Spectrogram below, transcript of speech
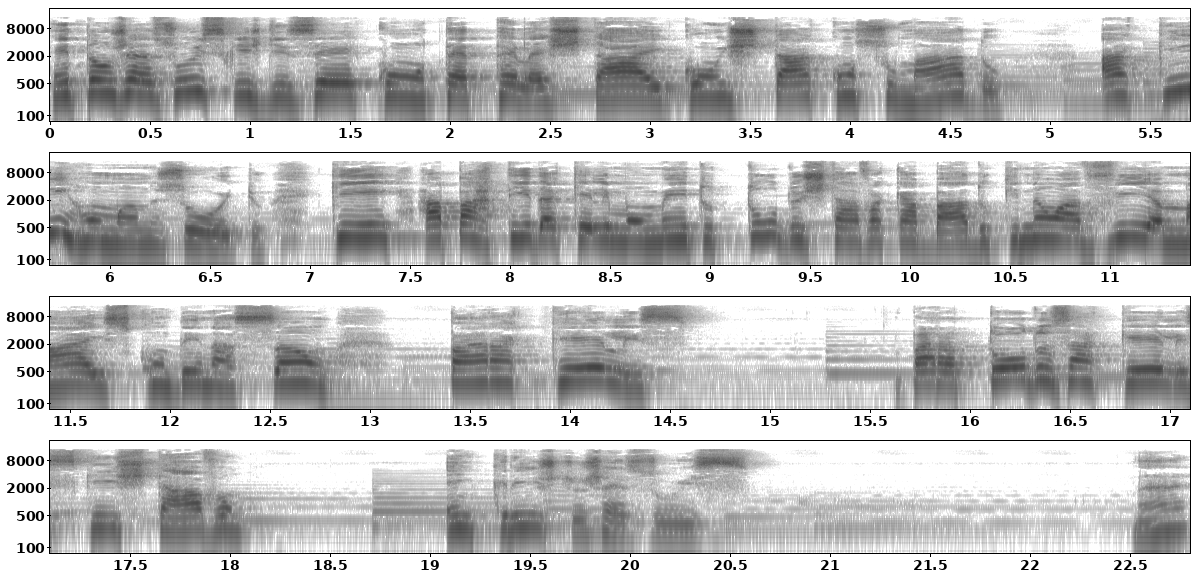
Então Jesus quis dizer com tetelestai, com está consumado, aqui em Romanos 8, que a partir daquele momento tudo estava acabado, que não havia mais condenação para aqueles, para todos aqueles que estavam em Cristo Jesus. Né?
